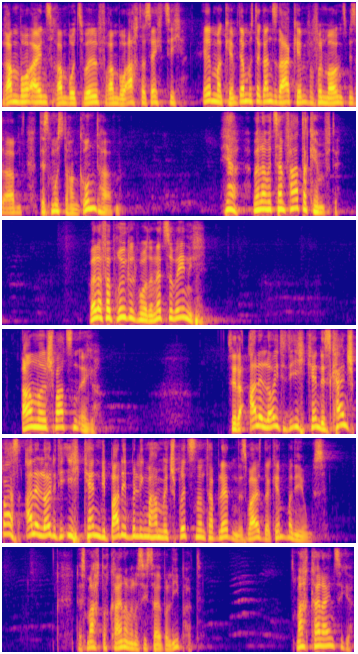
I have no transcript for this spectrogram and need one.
Rambo 1, Rambo 12, Rambo 68. Immer kämpft. Der muss den ganzen Tag kämpfen von morgens bis abends. Das muss doch einen Grund haben. Ja, weil er mit seinem Vater kämpfte. Weil er verprügelt wurde, nicht so wenig. Arnold Schwarzenegger. Seht alle Leute, die ich kenne, das ist kein Spaß, alle Leute, die ich kenne, die Bodybuilding machen mit Spritzen und Tabletten, das weiß, da kennt man die Jungs. Das macht doch keiner, wenn er sich selber lieb hat. Das macht kein einziger.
